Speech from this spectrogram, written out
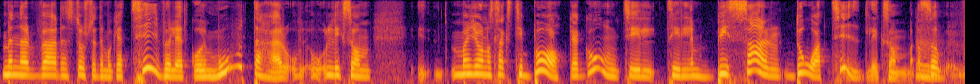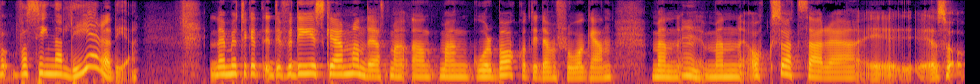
Men när världens största demokrati väljer att gå emot det här och, och liksom man gör någon slags tillbakagång till, till en bizarr dåtid. Liksom. Alltså, mm. vad signalerar det? Nej, men jag tycker att det, för det är skrämmande att man, att man går bakåt i den frågan. Men, mm. men också att så här, eh, alltså,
